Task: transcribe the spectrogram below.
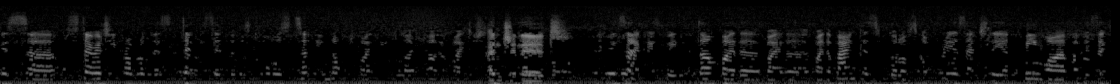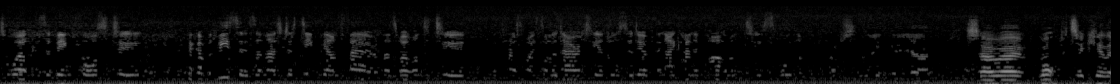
this uh, austerity problem, this deficit that was caused certainly not by people like firefighters. Engineered. Exactly, it's been done by the by the by the bankers who got off scot free essentially, and meanwhile public sector workers are being forced to pick up the pieces, and that's just deeply unfair. And that's why I wanted to express my solidarity and also do everything I can in Parliament to support them. So, uh, what particular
